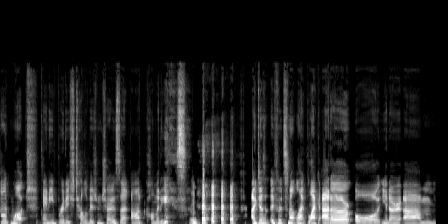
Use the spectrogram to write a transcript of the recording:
can't watch any British television shows that aren't comedies. I just if it's not like Blackadder or you know um,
